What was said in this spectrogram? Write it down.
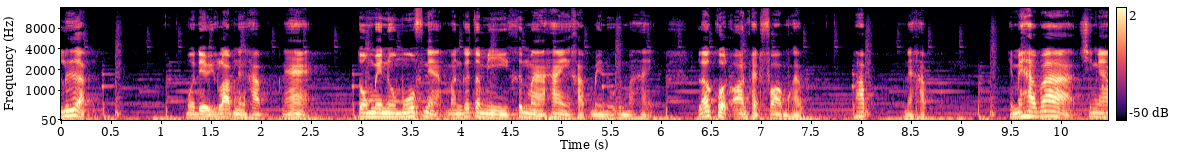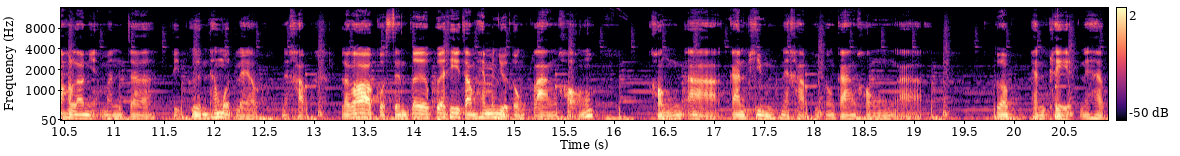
เลือกโมเดลอีกรอบหนึ่งครับนะตรงเมนู move เนี่ย มันก็จะมีขึ้นมาให้ครับ เมนูขึ้นมาให้ แล้วกด on platform ครับ พับนะครับ เห็นไหมครับว่าชิ้นงานของเราเนี่ยมันจะติดพื้นทั้งหมดแล้วนะครับ แล้วก็กด center เพื่อที่ทำให้มันอยู่ตรงกลางของของอการพิมพ์นะครับอยู่ตรงกลางของอตัวแผ่นเพลทนะครับ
